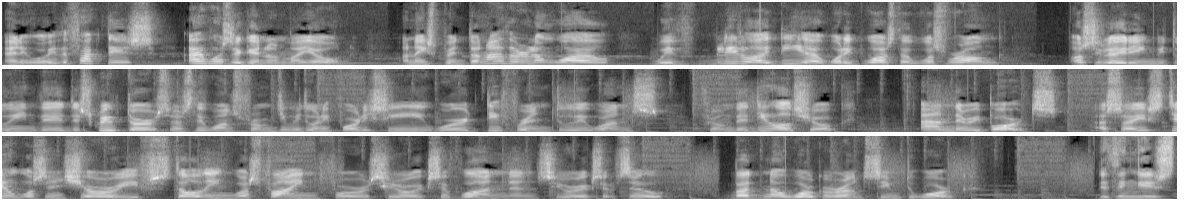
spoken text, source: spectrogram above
Anyway, the fact is, I was again on my own, and I spent another long while with little idea what it was that was wrong oscillating between the descriptors, as the ones from GP2040CE were different to the ones from the DualShock, and the reports, as I still wasn't sure if stalling was fine for 0xF1 and 0xF2, but no workaround seemed to work. The thing is,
